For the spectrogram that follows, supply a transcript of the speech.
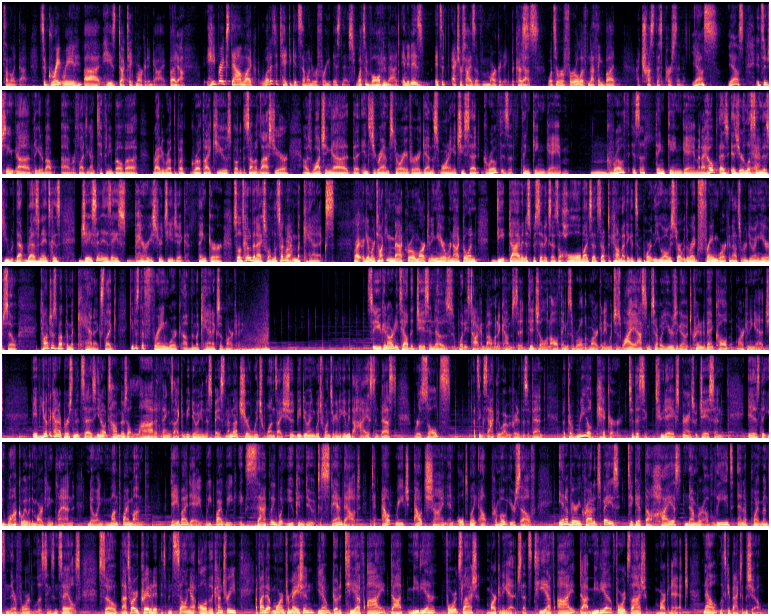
something like that. It's a great read. Uh, he's duct tape marketing guy, but Mm-hmm. Yeah. he breaks down like what does it take to get someone to refer you business? What's involved in that? And it is it's an exercise of marketing because Mm-hmm. Yes. what's a referral if nothing but I trust this person. Yes. Yes. It's interesting uh, thinking about uh, reflecting on Tiffani Bova, right, who wrote the book Growth IQ, spoke at the summit last year. I was watching uh, the Instagram story of her again this morning, and she said, Growth is a thinking game. Growth is a thinking game. And I hope as, as you're listening Yeah. to this, you, that resonates because Jason is a very strategic thinker. So let's go to the next one. Let's talk about Yeah. mechanics. Right. Again, we're talking macro marketing here. We're not going deep dive into specifics. There's a whole bunch of that stuff to come. I think it's important that you always start with the right framework, and that's what we're doing here. So, talk to us about the mechanics. Like, give us the framework of the mechanics of marketing. So, you can already tell that Jason knows what he's talking about when it comes to digital and all things the world of marketing, which is why I asked him several years ago to create an event called Marketing Edge. If you're the kind of person that says, you know what, Tom, there's a lot of things I can be doing in this space, and I'm not sure which ones I should be doing, which ones are going to give me the highest and best results, that's exactly why we created this event. But the real kicker to this two day experience with Jason is that you walk away with a marketing plan knowing month by month, day by day, week by week, exactly what you can do to stand out, to outreach, outshine, and ultimately out promote yourself in a very crowded space to get the highest number of leads and appointments and therefore listings and sales. So that's why we created it. It's been selling out all over the country. To find out more information, you know, go to tfi.media forward slash marketing edge. That's tfi.media forward slash marketing edge. Now let's get back to the show.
